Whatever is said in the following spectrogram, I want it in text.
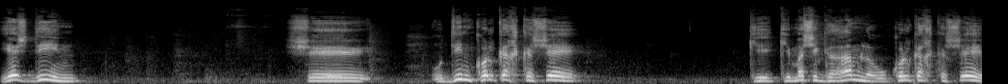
יש דין ש... הוא דין כל כך קשה, כי, כי מה שגרם לו הוא כל כך קשה,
